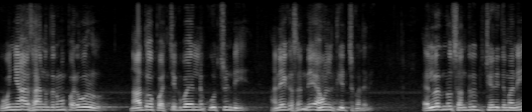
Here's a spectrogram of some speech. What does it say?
ఉపన్యాసానంతరము పరువురు నాతో పచ్చిక బయలున కూర్చుండి అనేక సందేహములను తీర్చుకొనరి. ఎల్లరినూ సంతృప్తి చెందితమని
